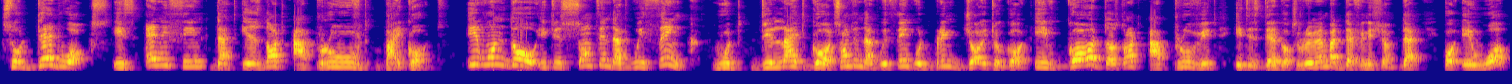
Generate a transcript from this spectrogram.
So dead works is anything that is not approved by God. Even though it is something that we think would delight God, something that we think would bring joy to God. If God does not approve it, it is dead works. Remember definition that for a work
